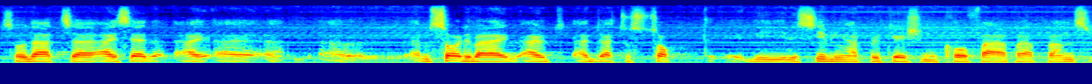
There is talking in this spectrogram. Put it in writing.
so that uh, I said, I, am uh, sorry, but I, would have to stop the receiving application coal-fired power plants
